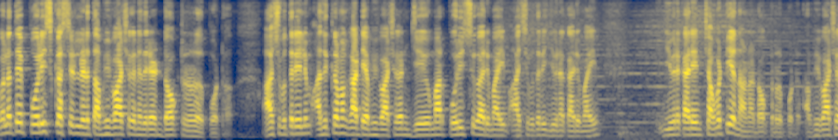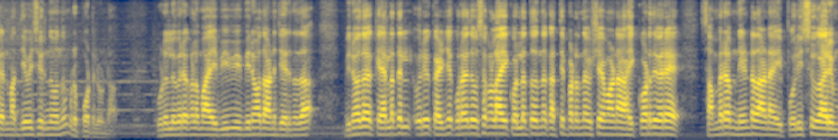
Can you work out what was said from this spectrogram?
കൊല്ലത്തെ പോലീസ് കസ്റ്റഡിയിലെടുത്ത അഭിഭാഷകനെതിരെ ഡോക്ടറുടെ റിപ്പോർട്ട്. ആശുപത്രിയിലും അതിക്രമം കാട്ടിയ അഭിഭാഷകൻ ജയകുമാർ പോലീസുകാരുമായും ആശുപത്രി ജീവനക്കാരുമായും ജീവനക്കാരെയും ചവിട്ടിയെന്നാണ് ഡോക്ടർ റിപ്പോർട്ട്. അഭിഭാഷകൻ മദ്യപിച്ചിരുന്നുവെന്നും റിപ്പോർട്ടിലുണ്ട്. കൂടുതൽ വിവരങ്ങളുമായി വി വി വിനോദാണ് ചേരുന്നത്. വിനോദ് കേരളത്തിൽ ഒരു കഴിഞ്ഞ കുറേ ദിവസങ്ങളായി കൊല്ലത്ത് നിന്ന് കത്തിപ്പെടുന്ന വിഷയമാണ് ഹൈക്കോടതി വരെ സമരം നീണ്ടതാണ്. ഈ പോലീസുകാരും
